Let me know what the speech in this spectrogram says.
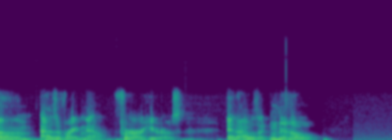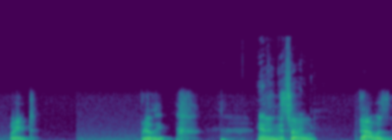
um, as of right now for our heroes. And I was like, no, wait, really? Yeah, and so right. that was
